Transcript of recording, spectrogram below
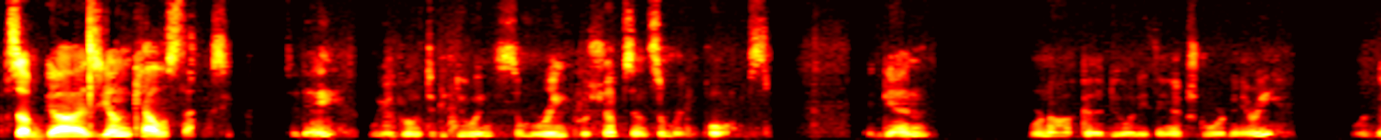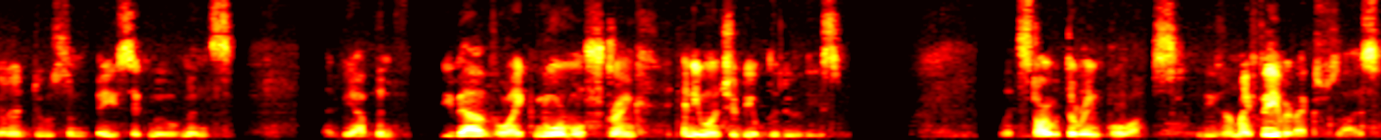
What's up guys, Young Calisthenics here. Today, we are going to be doing some ring push-ups and some ring pull-ups. Again, we're not going to do anything extraordinary. We're going to do some basic movements. If you have the, if you have like normal strength, anyone should be able to do these. Let's start with the ring pull-ups. These are my favorite exercise.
